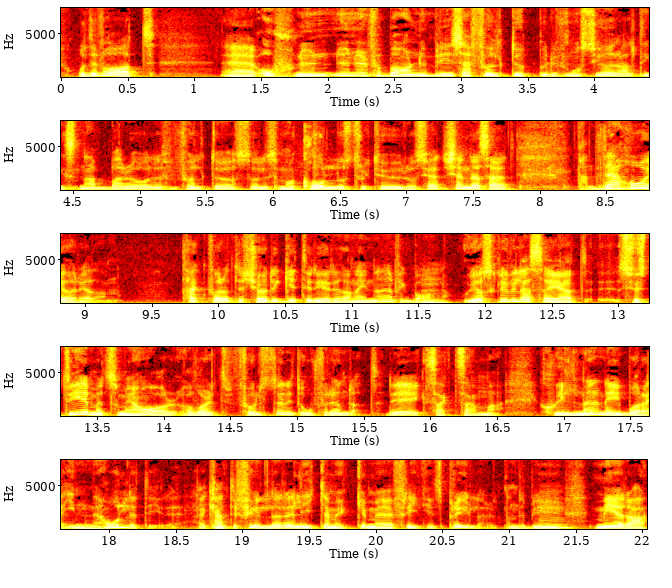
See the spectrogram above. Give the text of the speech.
Och det var att Eh, oh, nu, nu när du får barn, nu blir det så här fullt upp och du måste göra allting snabbare och liksom fullt ös och liksom ha koll och struktur. Och så jag kände så här att fan, det där har jag redan tack vare att jag körde GTD redan innan jag fick barn. Mm. Och jag skulle vilja säga att systemet som jag har har varit fullständigt oförändrat. Det är exakt samma. Skillnaden är ju bara innehållet i det. Jag kan inte fylla det lika mycket med fritidsprylar. Utan det blir mm. mera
